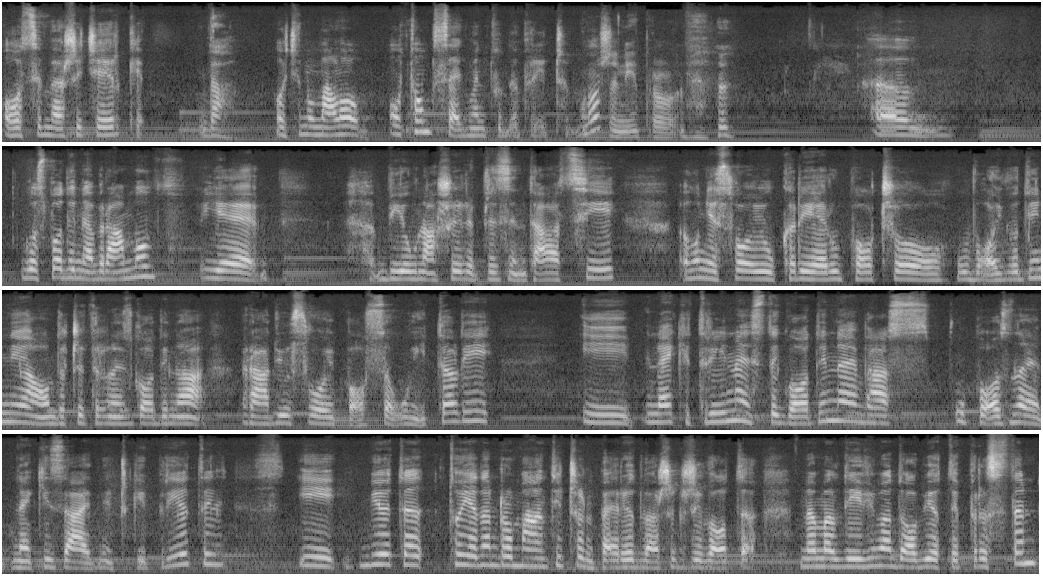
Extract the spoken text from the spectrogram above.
ocem vaše čerke. Da. Hoćemo malo o tom segmentu da pričamo. Može, nije problem. um, gospodin Avramov je bio u našoj reprezentaciji. On je svoju karijeru počeo u Vojvodini, a onda 14 godina radio svoj posao u Italiji. I neke 13. godine vas upoznaje neki zajednički prijatelj i bio je to jedan romantičan period vašeg života. Na Maldivima dobijate prsten,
